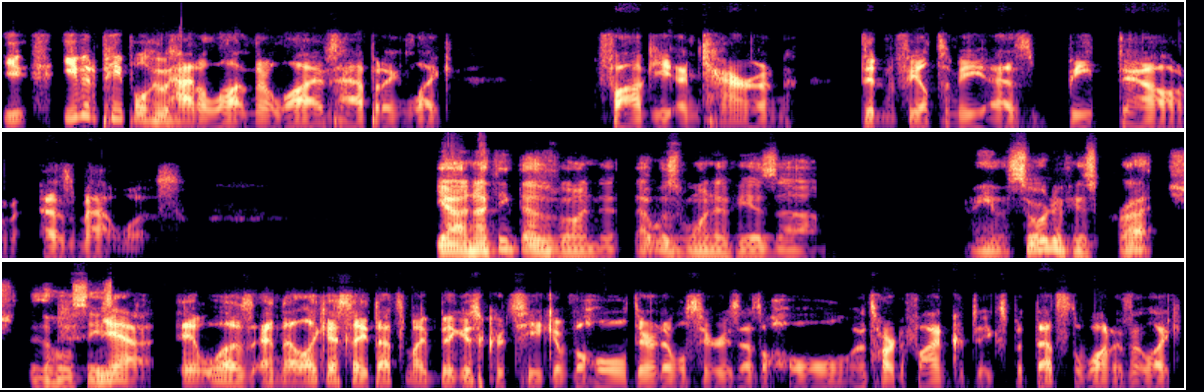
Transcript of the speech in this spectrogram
even even people who had a lot in their lives happening, like Foggy and Karen, didn't feel to me as beat down as Matt was. Yeah, and I think that was one that was one of his um, I mean, it was sort of his crutch the whole season. Yeah, it was. And uh, like I say, that's my biggest critique of the whole Daredevil series as a whole. And it's hard to find critiques, but that's the one. Is that like,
